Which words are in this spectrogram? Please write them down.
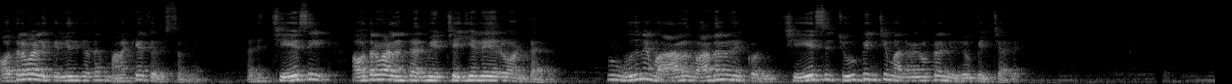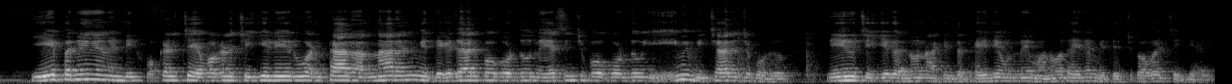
అవతల వాళ్ళకి తెలియదు కదా. మనకే తెలుస్తుంది. అది చేసి అవతల వాళ్ళు అంటారు మీరు చెయ్యలేరు అంటారు. ఇప్పుడు ఊదిన వాద వాదన లేకూడదు. చేసి చూపించి మనం ఏమిటో నిరూపించాలి. ఏ పనేనండి ఒకళ్ళు చే ఒకళ్ళు చెయ్యలేరు అంటారు అన్నారని మీరు దిగజారిపోకూడదు నీరసించిపోకూడదు ఏమి విచారించకూడదు. నేను చెయ్యగలను నాకు ఇంత ధైర్యం ఉంది మనోధైర్యం మీరు తెచ్చుకోవాలి చెయ్యాలి.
